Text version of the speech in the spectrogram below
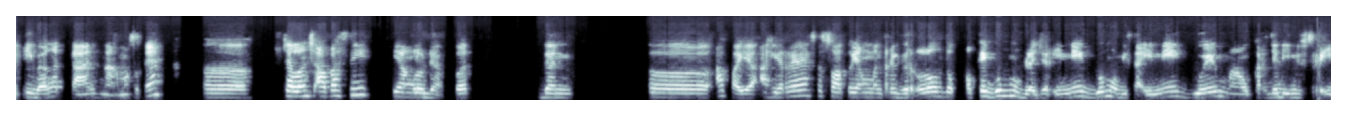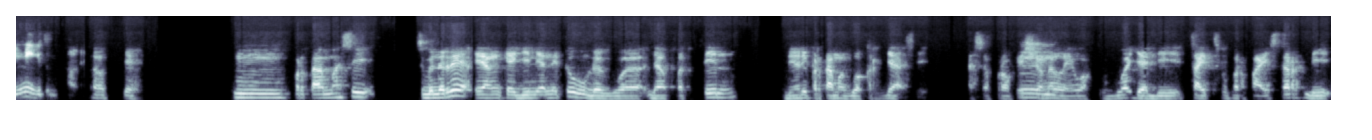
IT banget kan. Nah, maksudnya uh, challenge apa sih yang lo dapet dan uh, apa ya akhirnya sesuatu yang men-trigger lo untuk oke okay, gue mau belajar ini gue mau bisa ini gue mau kerja di industri ini gitu misalnya oke okay. hmm, pertama sih sebenarnya yang kayak ginian itu udah gue dapetin dari pertama gue kerja sih as a professional hmm. ya waktu gue jadi site supervisor di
